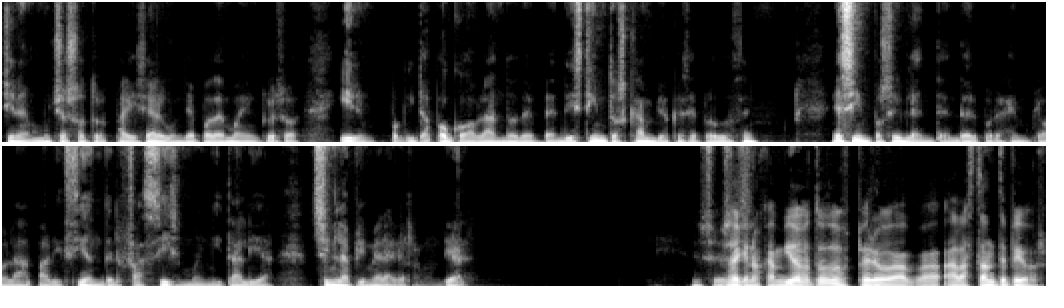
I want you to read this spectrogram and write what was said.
sino en muchos otros países. Algún día podemos incluso ir poquito a poco hablando de distintos cambios que se producen. Es imposible entender, por ejemplo, la aparición del fascismo en Italia sin la Primera Guerra Mundial. o sea, que nos cambió a todos, pero a, bastante peor.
